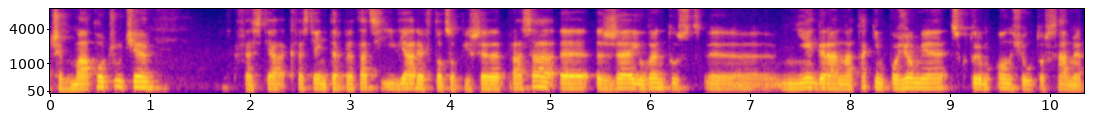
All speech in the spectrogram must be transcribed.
czy ma poczucie, kwestia, kwestia interpretacji i wiary w to, co pisze prasa, że Juventus nie gra na takim poziomie, z którym on się utożsamia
